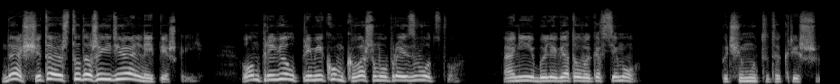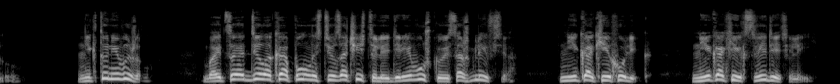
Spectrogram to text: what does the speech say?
«Да, считаю, что даже идеальной пешкой. Он привел прямиком к вашему производству. Они были готовы ко всему». «Почему ты так решил?» «Никто не выжил. Бойцы отдела К полностью зачистили деревушку и сожгли все. Никаких улик, никаких свидетелей».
